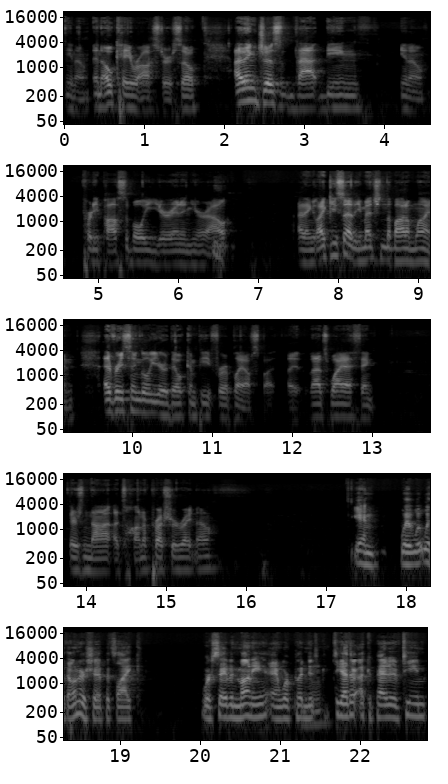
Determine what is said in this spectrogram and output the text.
you know an okay roster. So I think just that being you know pretty possible year in and year hmm. out. I think, like you said, you mentioned the bottom line. Every single year they'll compete for a playoff spot. That's why I think there's not a ton of pressure right now. and with, with ownership, it's like we're saving money and we're putting it Mhm. together a competitive team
